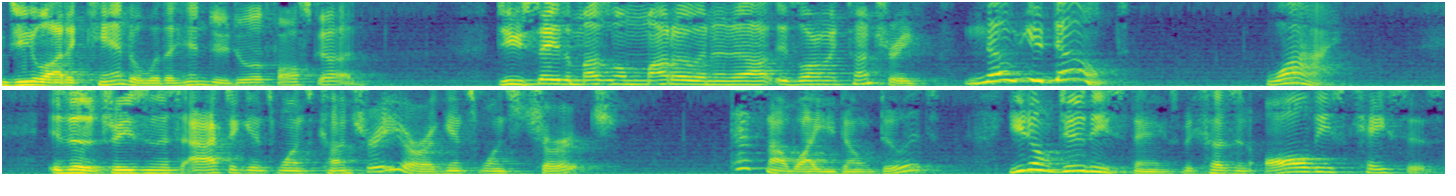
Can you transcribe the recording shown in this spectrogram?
Do you light a candle with a Hindu to a false god? Do you say the Muslim motto in an Islamic country? No, you don't. Why? Is it a treasonous act against one's country or against one's church? That's not why you don't do it. You don't do these things because in all these cases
